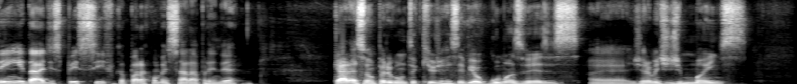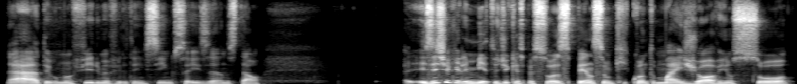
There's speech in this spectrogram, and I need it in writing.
Tem idade específica para começar a aprender? Cara, essa é uma pergunta que eu já recebi algumas vezes, é, geralmente de mães. Ah, eu tenho meu filho, meu filho tem 5, 6 anos e tal. Existe aquele mito de que as pessoas pensam que quanto mais jovem eu sou,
